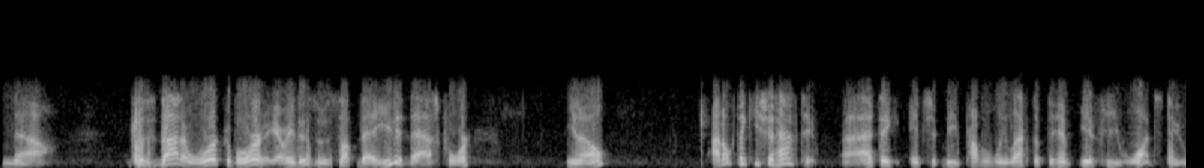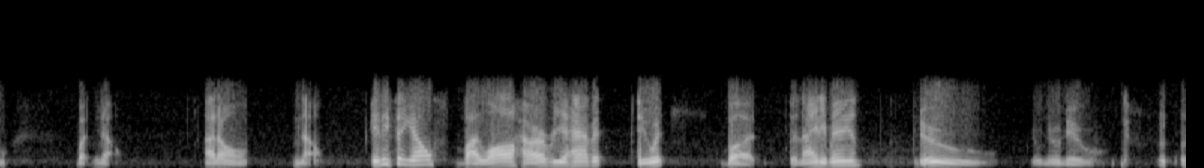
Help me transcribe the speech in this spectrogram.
No, because it's not a workable earning. I mean, this was something that he didn't ask for. You know, I don't think he should have to. I think it should be probably left up to him if he wants to, but no, I don't. No, anything else by law, however you have it, do it. But the ninety million, no, no, no, no.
